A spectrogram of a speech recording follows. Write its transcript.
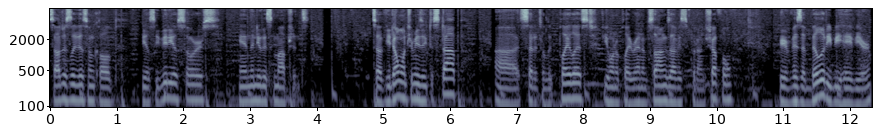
So I'll just leave this one called VLC video source, and then you'll get some options. So if you don't want your music to stop, uh, set it to loop playlist. If you want to play random songs, obviously put on shuffle. For your visibility behavior,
